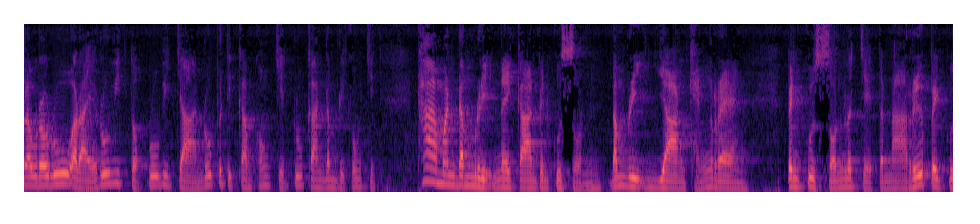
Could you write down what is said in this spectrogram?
เราเรารู้อะไร รู้วิตกรู้วิจารรู้พฤติกรรมของจิต รู้การดำริของจิต ถ้ามันดำริในการเป็นกุศลดำริอย่างแข็งแรง เป็นกุศลละเจตนา หรือเป็นกุ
